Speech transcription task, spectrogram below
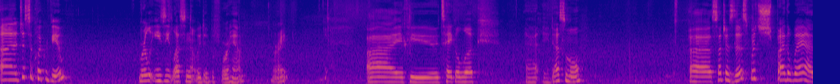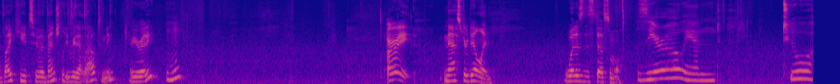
Uh, just a quick review. Really easy lesson that we did beforehand, all right? Uh, if you take a look at a decimal, uh, such as this, which, by the way, I'd like you to eventually read out loud to me. Are you ready? Mm-hmm. All right, Master Dylan. What is this decimal? Zero and two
